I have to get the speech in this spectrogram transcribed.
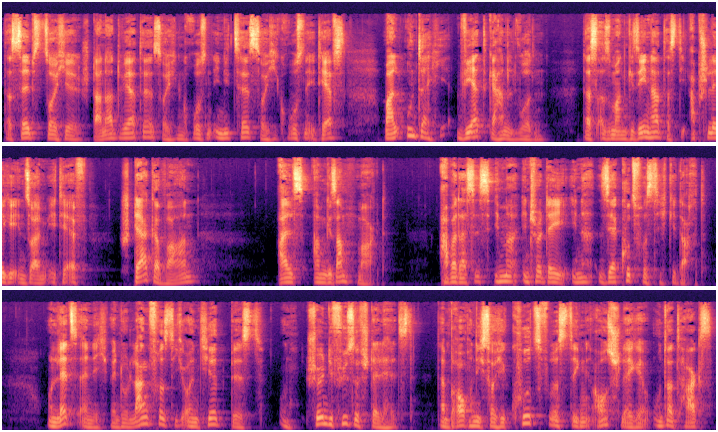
dass selbst solche Standardwerte, solchen großen Indizes, solche großen ETFs mal unter Wert gehandelt wurden. Dass also man gesehen hat, dass die Abschläge in so einem ETF stärker waren als am Gesamtmarkt. Aber das ist immer intraday, sehr kurzfristig gedacht. Und letztendlich, wenn du langfristig orientiert bist und schön die Füße stillhältst, dann brauchen dich solche kurzfristigen Ausschläge untertags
